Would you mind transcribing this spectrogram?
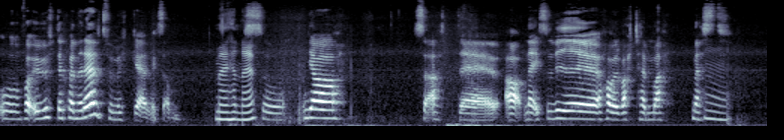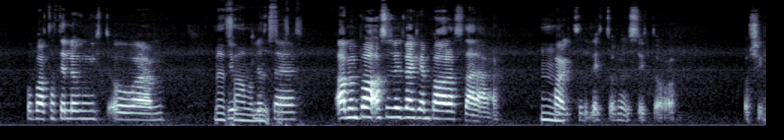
och vara ute generellt för mycket liksom. Med henne? Så ja. Så att eh, ja, nej, så vi har väl varit hemma mest Mm. Och bara tagit det lugnt och um, Men fan vad lite. mysigt. Ja men bara, alltså du vet verkligen bara sådär Mm. högtidligt och mysigt och, och chill.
